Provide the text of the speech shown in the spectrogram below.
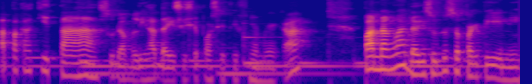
Apakah kita sudah melihat dari sisi positifnya mereka? Pandanglah dari sudut seperti ini.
